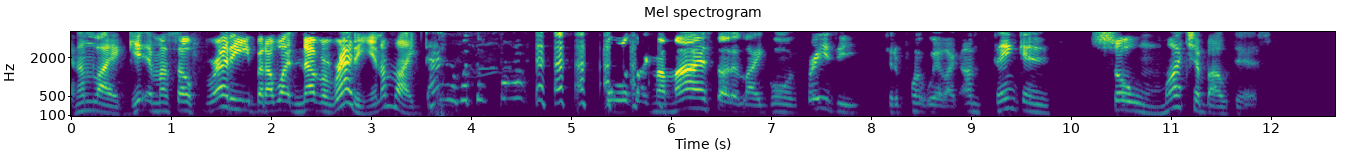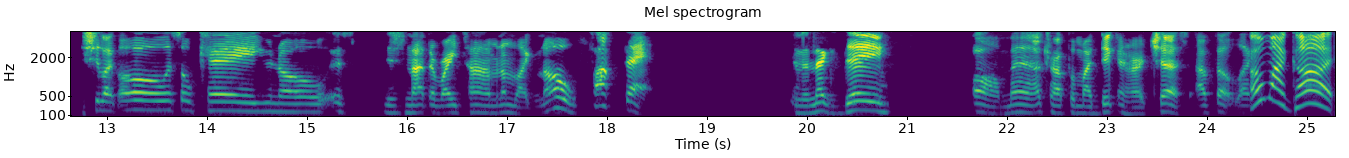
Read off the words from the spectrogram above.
And I'm like getting myself ready, but I wasn't never ready. And I'm like, damn, what the fuck? so it was like my mind started like going crazy to the point where like I'm thinking so much about this. And she like, oh, it's okay, you know, it's just not the right time. And I'm like, no, fuck that. And the next day, oh man, I tried to put my dick in her chest. I felt like oh my god!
